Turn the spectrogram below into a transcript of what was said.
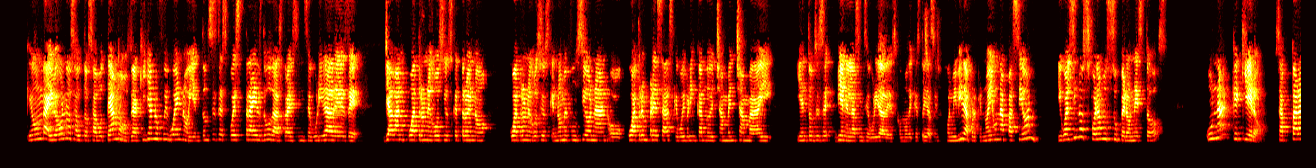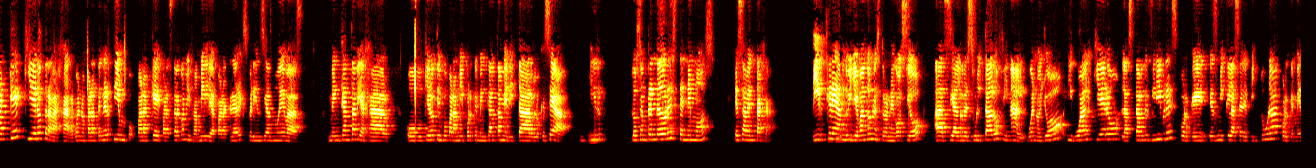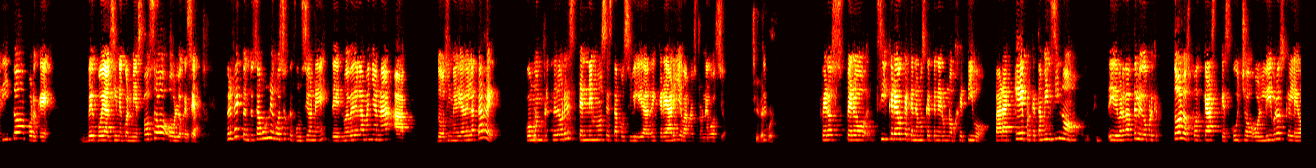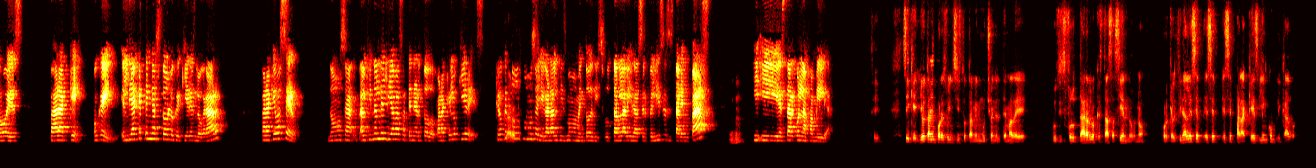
¿Qué onda? Y luego nos autosaboteamos, de aquí ya no fui bueno y entonces después traes dudas, traes inseguridades de ya van cuatro negocios que trueno, cuatro negocios que no me funcionan o cuatro empresas que voy brincando de chamba en chamba y, y entonces eh, vienen las inseguridades, como de qué estoy haciendo con mi vida, porque no hay una pasión. Igual si nos fuéramos súper honestos, una, ¿qué quiero? O sea, ¿para qué quiero trabajar? Bueno, para tener tiempo. ¿Para qué? Para estar con mi familia, para crear experiencias nuevas. Me encanta viajar o quiero tiempo para mí porque me encanta meditar, lo que sea. Ir, los emprendedores tenemos esa ventaja. Ir creando y llevando nuestro negocio hacia el resultado final. Bueno, yo igual quiero las tardes libres porque es mi clase de pintura, porque medito, porque voy al cine con mi esposo o lo que sea. Perfecto, entonces hago un negocio que funcione de 9 de la mañana a 2 y media de la tarde. Como emprendedores tenemos esta posibilidad de crear y llevar nuestro negocio. Sí, de acuerdo. Pero, pero sí creo que tenemos que tener un objetivo. ¿Para qué? Porque también si no, y de verdad te lo digo porque todos los podcasts que escucho o libros que leo es, ¿para qué? Ok, el día que tengas todo lo que quieres lograr, ¿para qué va a ser? ¿No? O sea, al final del día vas a tener todo. ¿Para qué lo quieres? Creo que todos vamos a llegar al mismo momento de disfrutar la vida, ser felices, estar en paz y, estar con la familia. Sí. Que yo también por eso insisto también mucho en el tema de pues, disfrutar lo que estás haciendo, ¿no? Porque al final ese, ese, ese para qué es bien complicado.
